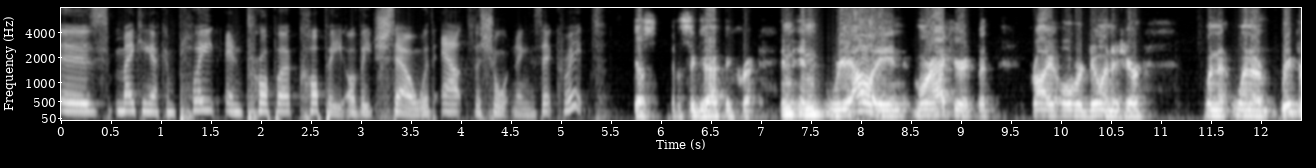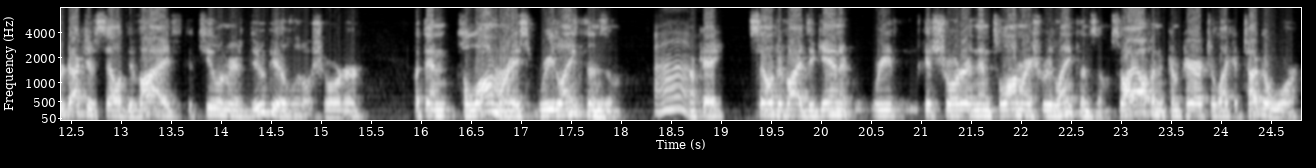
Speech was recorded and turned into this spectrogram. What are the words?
is making a complete and proper copy of each cell without the shortening. Is that correct? Yes, that's exactly correct. In, in reality, and more accurate, but probably overdoing it here, when a, when a reproductive cell divides, the telomeres do get a little shorter, but then telomerase re-lengthens them. Ah. Okay. Cell divides again, it re- gets shorter, and then telomerase re-lengthens them. So I often compare it to like a tug of war.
